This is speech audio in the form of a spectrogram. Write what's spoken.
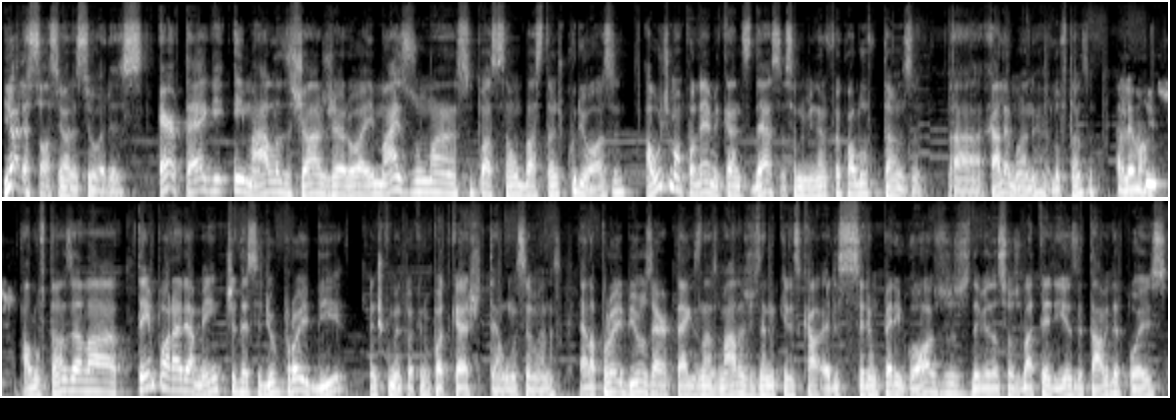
E olha só, senhoras e senhores, AirTag em malas já gerou aí mais uma situação bastante curiosa. A última polêmica antes dessa, se eu não me engano, foi com a Lufthansa. A, é alemã, né? A Lufthansa? Alemão. Isso. A Lufthansa, ela temporariamente decidiu proibir, a gente comentou aqui no podcast tem algumas semanas, ela proibiu os AirTags nas malas, dizendo que eles, eles seriam perigosos devido às suas baterias e tal, e depois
